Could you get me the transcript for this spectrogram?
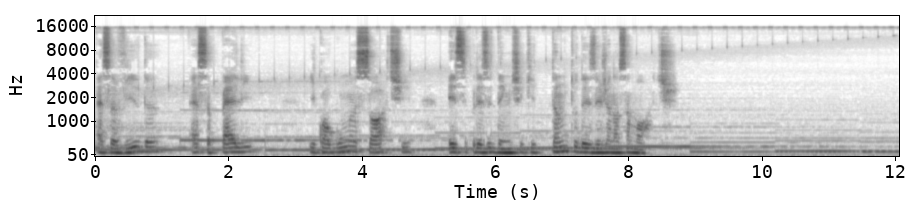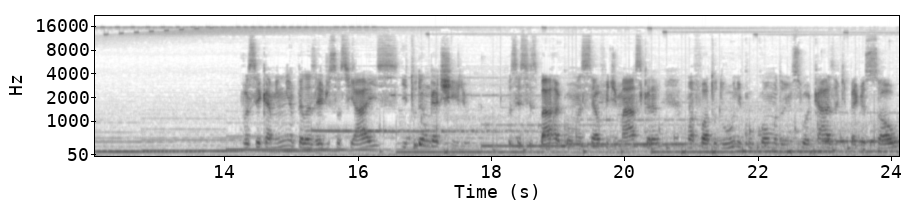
essa vida, essa pele e, com alguma sorte, esse presidente que tanto deseja nossa morte. Você caminha pelas redes sociais e tudo é um gatilho você se esbarra com uma selfie de máscara, uma foto do único cômodo em sua casa que pega sol,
